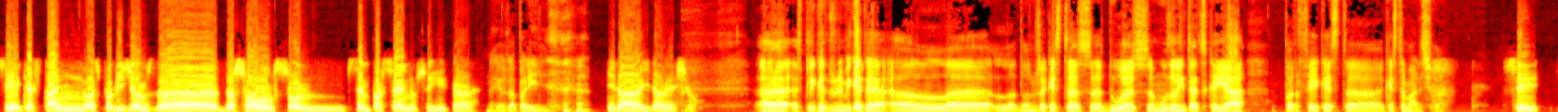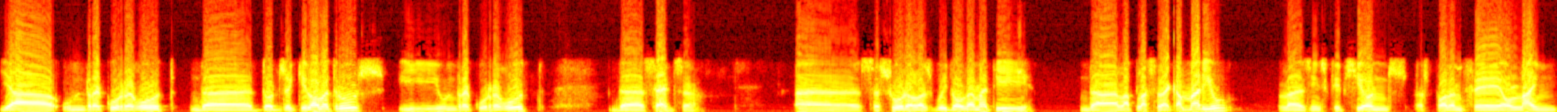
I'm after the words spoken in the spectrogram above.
Sí, aquest any les previsions de, de sol són 100%, o sigui que... No hi haurà perill. irà, irà bé, això. Uh, Explica'ns una miqueta el, la, doncs, aquestes dues modalitats que hi ha per fer aquesta, aquesta marxa. Sí, hi ha un recorregut de 12 quilòmetres i un recorregut de 16. Eh, se surt a les 8 del matí de la plaça de Can Màrio, les inscripcions es poden fer online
